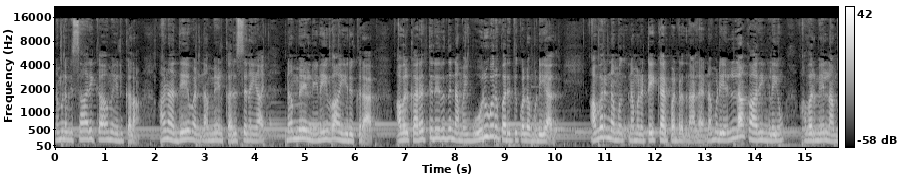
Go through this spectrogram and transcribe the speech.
நம்மளை விசாரிக்காம இருக்கலாம். ஆனா தேவன் நம்மேல் கரிசனையாய் நம்மேல் நினைவாய் இருக்கிறார். அவர் கரத்திலிருந்து நம்மை ஒருவரும் பறித்து கொள்ள முடியாது. அவர் நம்ம நம்மளை டேக் கேர் பண்றதுனால நம்முடைய எல்லா காரியங்களையும் அவர் மேல் நாம்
